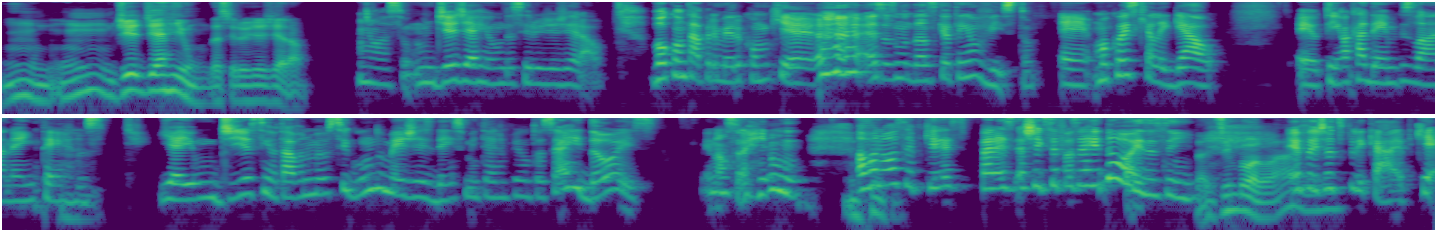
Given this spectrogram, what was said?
Um, um dia de R1 da cirurgia geral. Nossa, um dia de R1 da cirurgia geral. Vou contar primeiro como que é essas mudanças que eu tenho visto. É, uma coisa que é legal, é, eu tenho acadêmicos lá, né, internos. Uhum. E aí um dia, assim, eu tava no meu segundo mês de residência, uma interna perguntou, você é R2? E nossa, R1. Ela falou, nossa, é porque parece, achei que você fosse R2, assim. Tá desembolado. Eu falei, deixa eu te explicar. É porque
